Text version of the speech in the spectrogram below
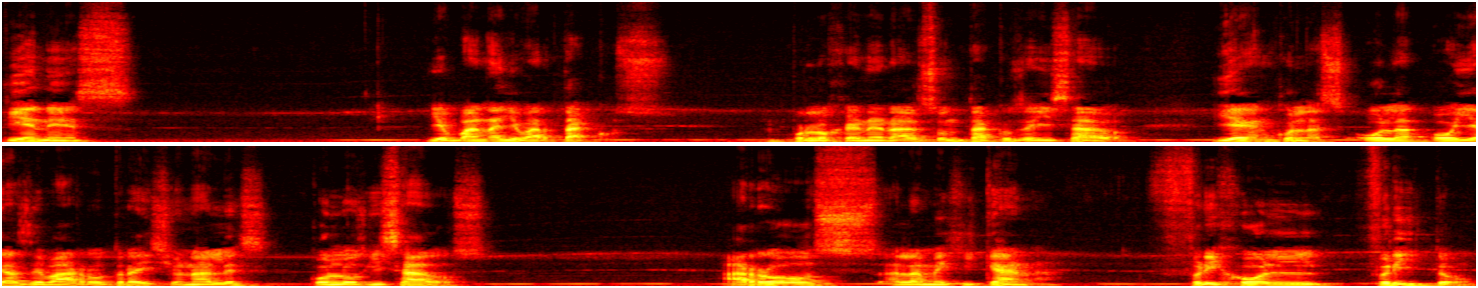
tienes van a llevar tacos. Por lo general son tacos de guisado. Llegan con las ollas de barro tradicionales con los guisados. Arroz a la mexicana, frijol frito,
